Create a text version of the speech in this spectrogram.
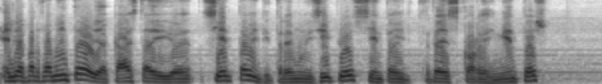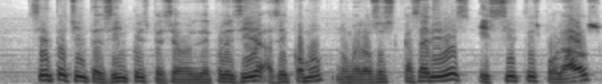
El departamento de Boyacá está dividido en 123 municipios, 123 corregimientos, 185 inspecciones de policía, así como numerosos caseríos y sitios poblados,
